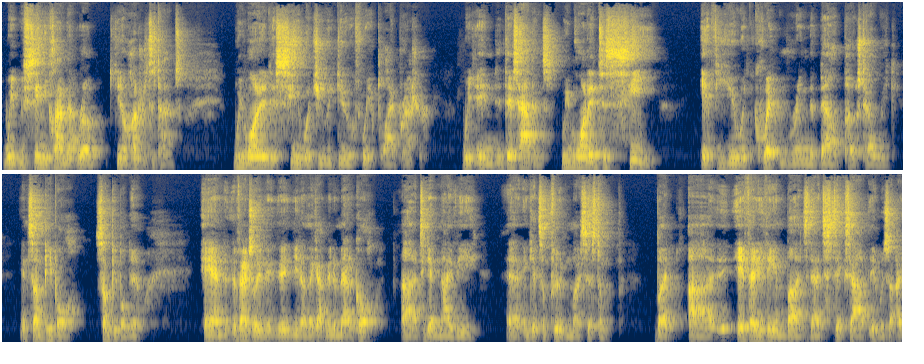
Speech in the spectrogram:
We, have seen you climb that rope, you know, hundreds of times. We wanted to see what you would do if we applied pressure. We, and this happens. We wanted to see if you would quit and ring the bell post Hell Week. And some people, some people do. And eventually, they, they, you know, they got me to medical uh, to get an IV and get some food in my system. But uh, if anything in BUD/S that sticks out, it was I,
